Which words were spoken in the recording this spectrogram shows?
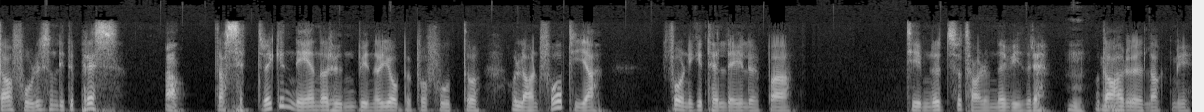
Da får du sånn lite press. Ja. Da setter du ikke ned når hunden begynner å jobbe på fot, og, og lar den få tida. Får den ikke til det i løpet av ti minutter, så tar de det videre. Mm. Og da har du ødelagt mye.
